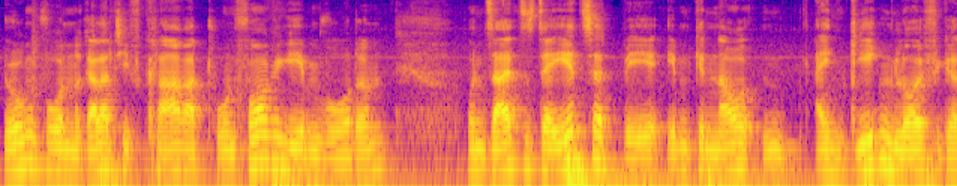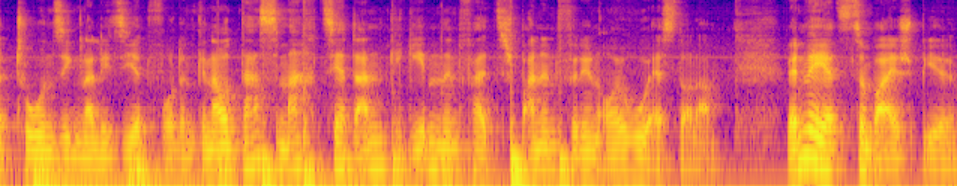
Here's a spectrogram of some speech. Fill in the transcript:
irgendwo ein relativ klarer Ton vorgegeben wurde und seitens der EZB eben genau ein gegenläufiger Ton signalisiert wurde. Und genau das macht es ja dann gegebenenfalls spannend für den Euro-US-Dollar. Wenn wir jetzt zum Beispiel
